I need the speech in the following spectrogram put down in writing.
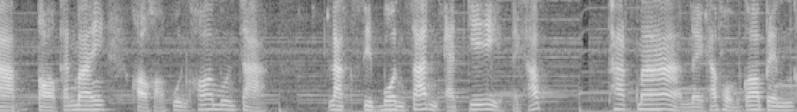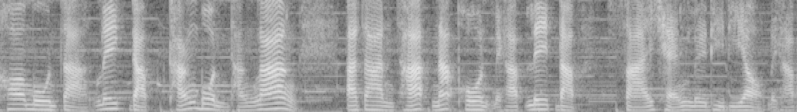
ตามต่อกันไหม ขอขอบคุณข้อมูลจากหลัก 10 บนสั้นแอดเก้นะครับถัดมานะครับผมก็เป็นข้อมูลจากเลขดับทั้งบนทั้งล่าง อาจารย์ชะนะพลนะครับเลขดับสายแข็งเลยทีเดียวนะครับ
